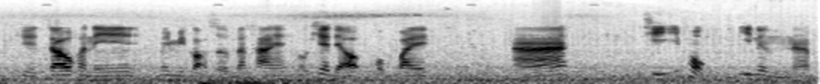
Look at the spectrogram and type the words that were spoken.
โอเคเจ้าคันนี้ไม่มีเกาะเสริมด้านข้างไงโอเคเดี๋ยวผมไปหา T26 E1 นะครับ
